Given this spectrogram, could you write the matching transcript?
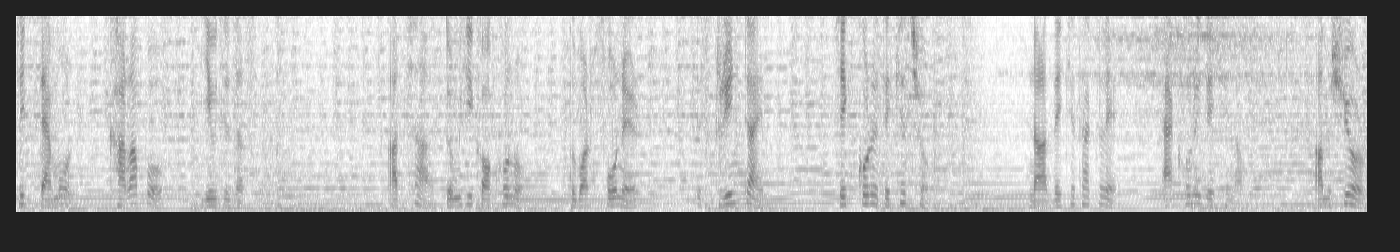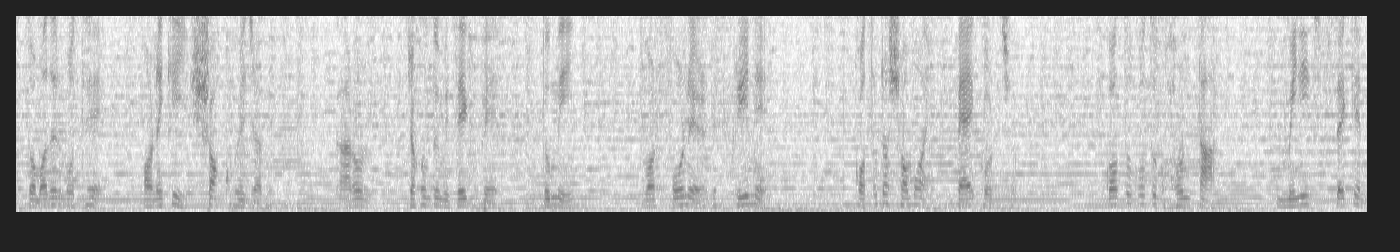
ঠিক তেমন খারাপও ইউজেজ আছে। আচ্ছা তুমি কি কখনো তোমার ফোনের স্ক্রিন টাইম চেক করে দেখেছ? না দেখে থাকলে এখনই দেখে নাও। আমি শিওর তোমাদের মধ্যে অনেকেই শক হয়ে যাবে। কারণ যখন তুমি দেখবে, তুমি তোমার ফোনের স্ক্রিনে কতটা সময় ব্যয় করছ, কত কত ঘণ্টা, মিনিট, সেকেন্ড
